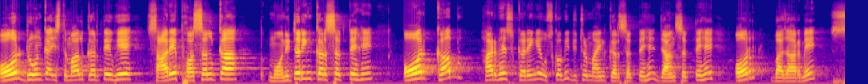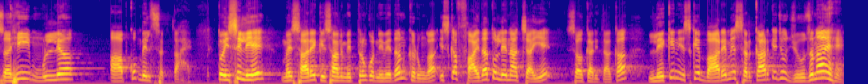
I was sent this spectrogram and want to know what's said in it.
और ड्रोन का इस्तेमाल करते हुए सारे फ़सल का मॉनिटरिंग कर सकते हैं और कब हार्वेस्ट करेंगे उसको भी डिटरमाइन कर सकते हैं, जान सकते हैं और बाज़ार में सही मूल्य आपको मिल सकता है। तो इसीलिए मैं सारे किसान मित्रों को निवेदन करूँगा, इसका फ़ायदा तो लेना चाहिए सहकारिता का, लेकिन इसके बारे में सरकार के जो योजनाएँ हैं,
